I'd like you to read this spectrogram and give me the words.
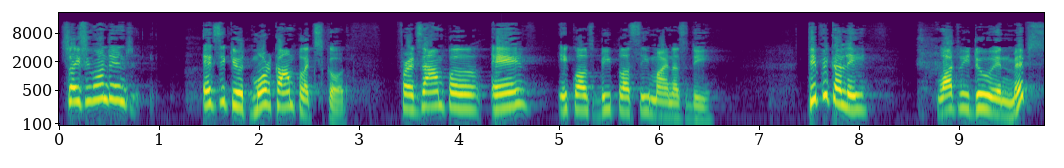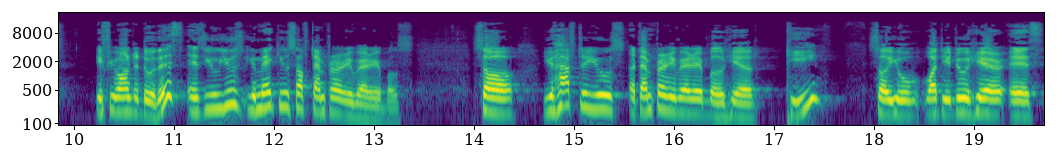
So if you want to execute more complex code, for example, A equals B plus C minus D. Typically, what we do in MIPS, if you want to do this, is you, use, you make use of temporary variables. So you have to use a temporary variable here, t. So you, what you do here is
